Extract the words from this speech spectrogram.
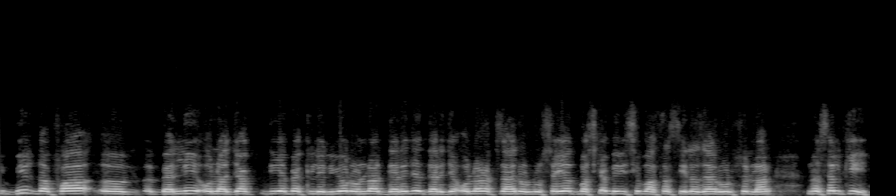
bir defa e, belli olacak diye bekleniyor. Onlar derece derece olarak zahir olursa ya başka birisi vasıtasıyla zahir olurlar. Nasıl ki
